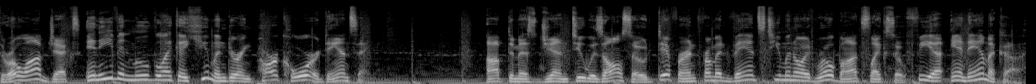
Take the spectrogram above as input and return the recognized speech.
throw objects, and even move like a human during parkour or dancing. Optimus Gen 2 is also different from advanced humanoid robots like Sophia and Ameca,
